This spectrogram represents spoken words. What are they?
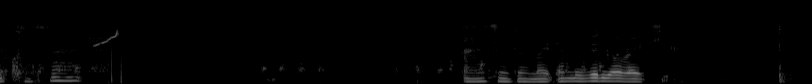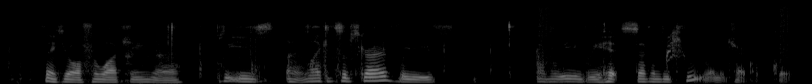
Uh, click that. I think I might end the video right here. Thank you all for watching. Uh, please uh, like and subscribe. We've, I believe we hit 72. Let me check real quick.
